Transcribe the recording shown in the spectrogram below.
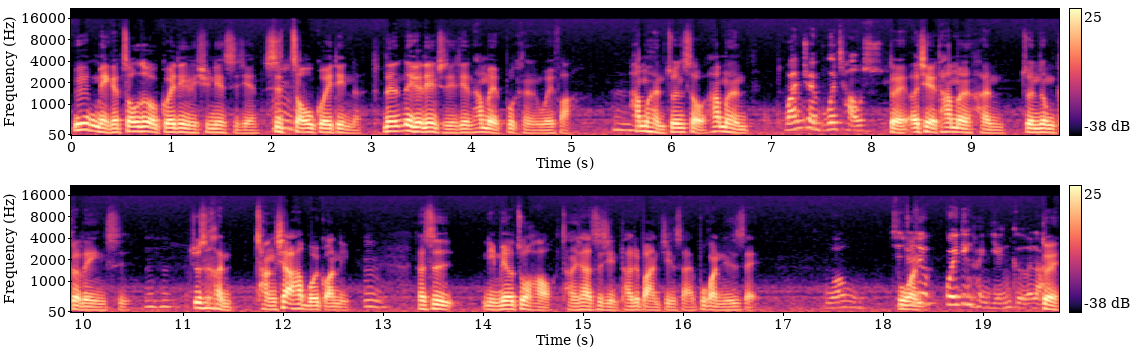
因为每个州都有规定的训练时间，是州规定的，那那个练习时间他们也不可能违法，他们很遵守，他们很。完全不会超时。对，而且他们很尊重个人隐私，嗯哼，就是很场下他不会管你，嗯，但是你没有做好场下的事情，他就把你禁赛，不管你是谁。哇哦，其实规定很严格啦。对，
